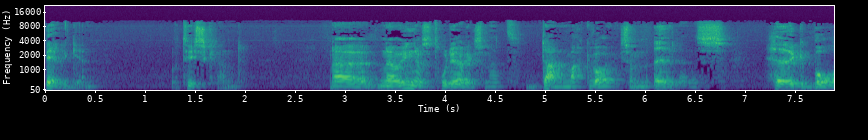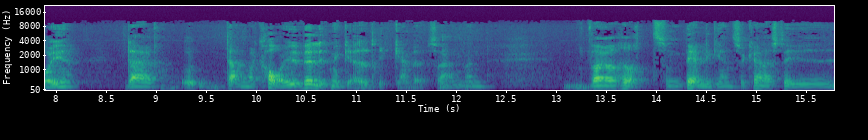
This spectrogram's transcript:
Belgien och Tyskland. När, när jag var yngre så trodde jag liksom att Danmark var liksom ölens högborg. Där, och Danmark har ju väldigt mycket öldrickande. Så, här, Men vad jag har hört som Belgien så kallas det ju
